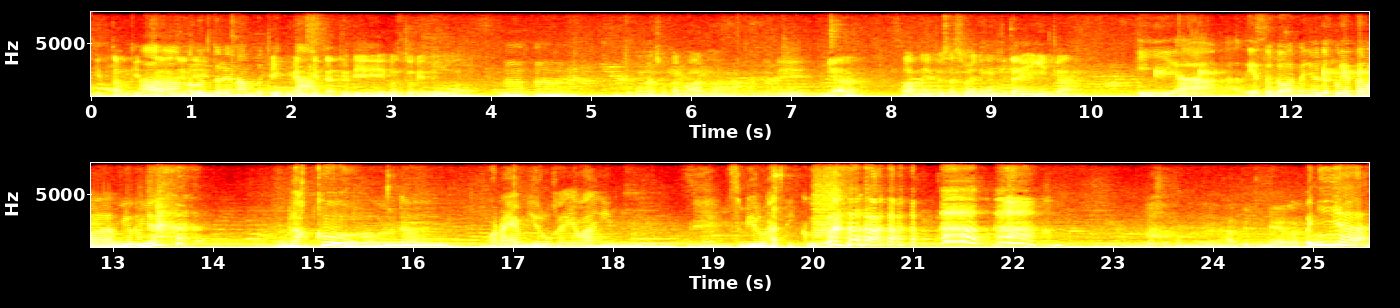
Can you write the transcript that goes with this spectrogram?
hitam kita Ah, jadi ngelunturin rambut pigmen hitam. kita tuh dilunturin dulu Mm-mm. untuk memasukkan warna jadi biar warna itu sesuai dengan kita yang inginkan Iya, lihat udah warnanya udah kelihatan warna birunya. udah cool, udah warnanya biru kayak langit. Sebiru hatiku. Hati itu merah iya.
